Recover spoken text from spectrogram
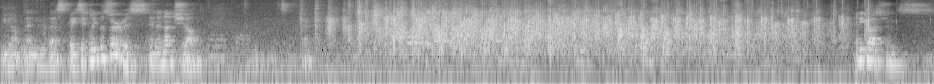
you know, then that's basically the service in a nutshell. Okay. Any questions?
